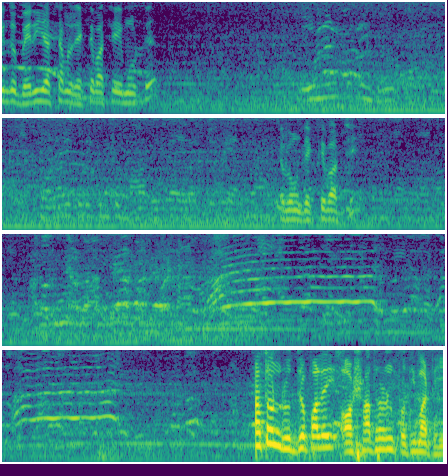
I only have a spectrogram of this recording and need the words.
কিন্তু বেরিয়ে যাচ্ছে আমরা দেখতে পাচ্ছি এই মুহূর্তে। এবং দেখতে পাচ্ছি। সনাতন রুদ্রপালের অসাধারণ প্রতিমাটি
